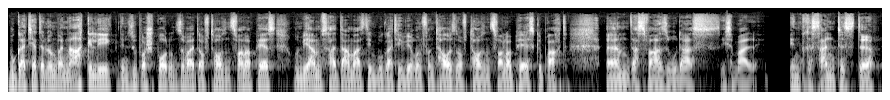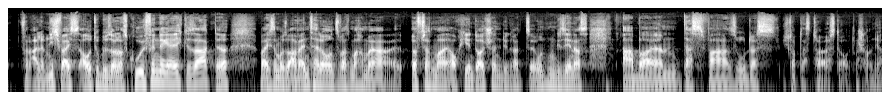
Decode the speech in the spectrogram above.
Bugatti hat dann irgendwann nachgelegt mit dem Supersport und so weiter auf 1200 PS und wir haben es halt damals den Bugatti Veyron von 1000 auf 1200 PS gebracht. Ähm, das war so das, ich sag mal, interessanteste von allem. Nicht, weil ich das Auto besonders cool finde, ehrlich gesagt, ne? weil ich sag mal so Aventador und sowas machen wir ja öfters mal, auch hier in Deutschland, wie du gerade äh, unten gesehen hast. Aber ähm, das war so das, ich glaube, das teuerste Auto schon, ja.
